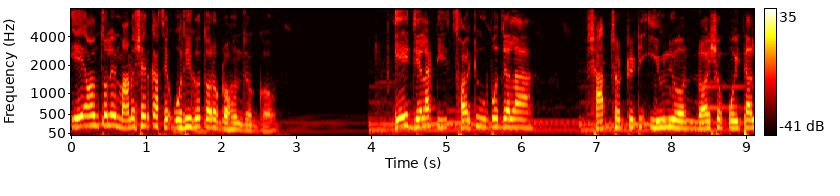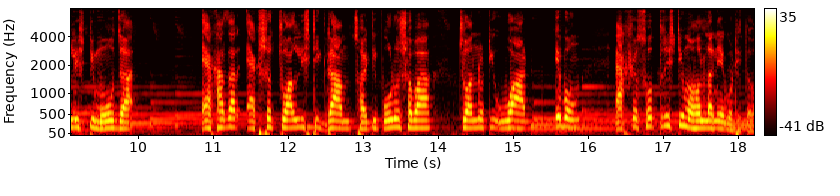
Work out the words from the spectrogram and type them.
এ অঞ্চলের মানুষের কাছে অধিকতর গ্রহণযোগ্য। এই জেলাটি ছয়টি উপজেলা সাতষট্টিটি ইউনিয়ন, নয়শো পঁয়তাল্লিশটি মৌজা, এক হাজার একশো চুয়াল্লিশটি গ্রাম, ছয়টি পৌরসভা, চুয়ান্নটি ওয়ার্ড এবং একশো ছত্রিশটি মহল্লা নিয়ে গঠিত।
